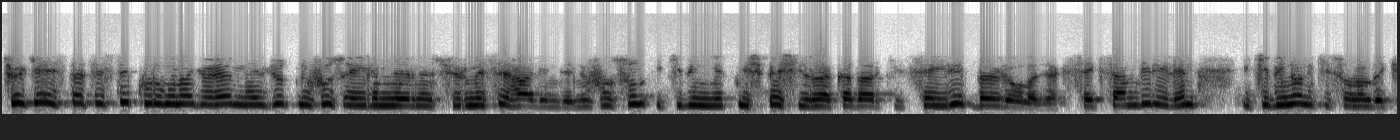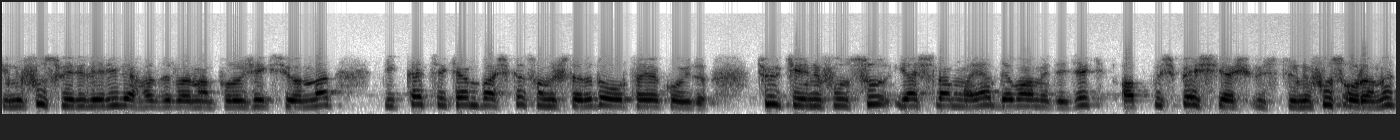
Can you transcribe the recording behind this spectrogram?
Türkiye İstatistik Kurumu'na göre mevcut nüfus eğilimlerinin sürmesi halinde nüfusun 2075 yılına kadarki seyri böyle olacak. 81 ilin 2012 sonundaki nüfus verileriyle hazırlanan projeksiyonlar dikkat çeken başka sonuçları da ortaya koydu. Türkiye nüfusu yaşlanmaya devam edecek. 65 yaş üstü nüfus oranı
